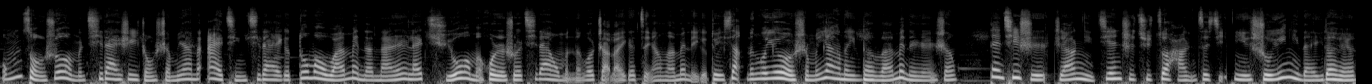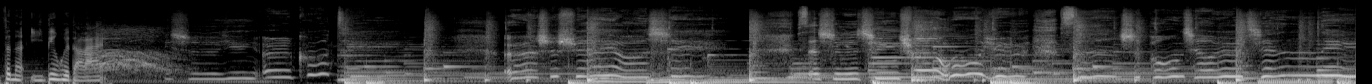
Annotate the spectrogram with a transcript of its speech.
我们总说我们期待是一种什么样的爱情？期待一个多么完美的男人来娶我们，或者说期待我们能够找到一个怎样完美的一个对象，能够拥有什么样的一段完美的人生？但其实只要你坚持去做好你自己，你属于你的一段缘分呢，一定会到来。你是婴儿哭啼二十学游戏，三十青春无语，四十碰巧遇见你，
